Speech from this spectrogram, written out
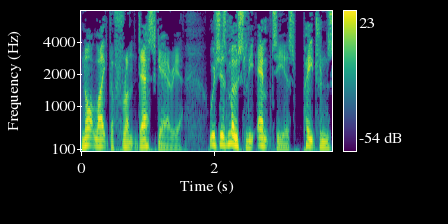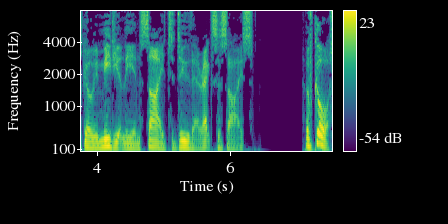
Not like the front desk area, which is mostly empty as patrons go immediately inside to do their exercise. Of course,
